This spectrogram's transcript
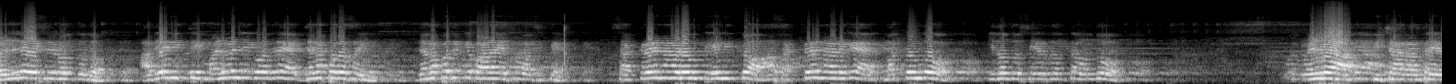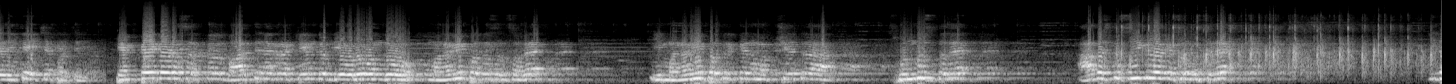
ಒಳ್ಳೆ ಹೆಸರಿರುವಂಥದ್ದು ಅದೇ ರೀತಿ ಮಳವಳ್ಳಿಗೆ ಹೋದ್ರೆ ಜನಪದ ಸೈ. ಜನಪದಕ್ಕೆ ಬಹಳ ಹೆಸರುವಾಸಿಕೆ ಸಕ್ಕರೆ ನಾಡು ಅಂತ ಏನಿತ್ತು ಆ ಸಕ್ಕರೆ ನಾಡಿಗೆ ಮತ್ತೊಂದು ಇದೊಂದು ಸೇರಿದಂತ ಒಂದು ಒಳ್ಳೆಯ ವಿಚಾರ ಅಂತ ಹೇಳಲಿಕ್ಕೆ ಇಚ್ಛೆ ಪಡ್ತೀನಿ. ಕೆಂಪೇಗೌಡ ಸರ್ಕಲ್ ಭಾರತೀನಗರ ನಗರ ಕೆಂದೊಡ್ಡಿಯವರು ಒಂದು ಮನವಿ ಪತ್ರ ಸಲ್ಲಿಸೋರೆ ಈ ಮನವಿ ಪತ್ರಕ್ಕೆ ನಮ್ಮ ಕ್ಷೇತ್ರ ಸ್ಪಂದಿಸ್ತದೆ. ಆದಷ್ಟು ಶೀಘ್ರವಾಗಿ ಸ್ಪಂದಿಸ್ತದೆ. ಇದ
